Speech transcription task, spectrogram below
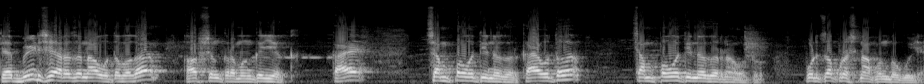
त्या बीड शहराचं नाव होतं बघा ऑप्शन क्रमांक एक. काय? चंपावती नगर. काय होतं? चंपावती नगर नाव होतं. पुढचा प्रश्न आपण बघूया.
